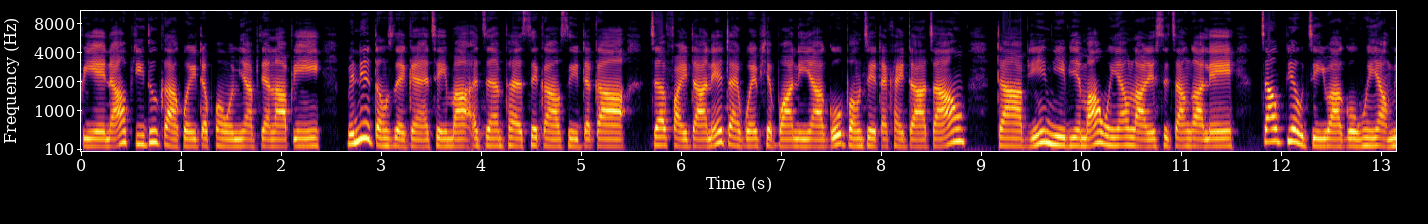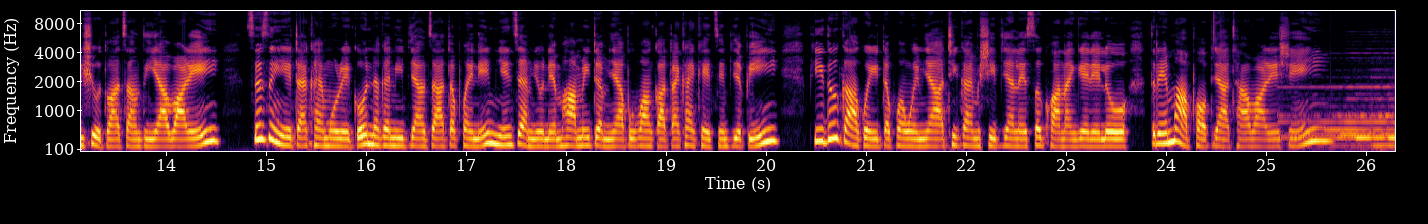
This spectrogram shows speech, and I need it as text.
ပြီးတဲ့နောက်ပြည်သူ့ကာကွယ်တပ်ဖွဲ့ဝင်များပြန်လာပြီးမိနစ်30ခန့်အချိန်မှာအကြမ်းဖက်စစ်ကောင်စီတပ်က Jet Fighter နဲ့တိုက်ပွဲဖြစ်ပွားနေရကိုပုံကျဲတိုက်ခိုက်တာကြောင့်ဒါအပြင်မြေပြင်မှာဝင်ရောက်လာတဲ့စစ်ကြောင်းကလည်းကြောက်ပြုတ်ကြီးရွာကိုဝင်ရောက်မိရှို့သွားကြောင်းသိရပါတယ်။စစ်စင်ရေးတိုက်ခိုက်မှုတွေကိုငကနီပြောင်ကြားတပ်ဖွဲ့နဲ့မြင်းကြံမျိုးနဲ့မဟာမိတ်တပ်များပူးပေါင်းကတိုက်ခိုက်ခဲ့ခြင်းဖြစ်ပြီးပြည်သူ့ကာကွယ်တပ်ဖွဲ့ဝင်များအထိကိမရှိပြန်လည်ဆုတ်ခွာနိုင်ခဲ့တယ်လို့သတင်းမှဖော်ပြထားပါတယ်ရှင်။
